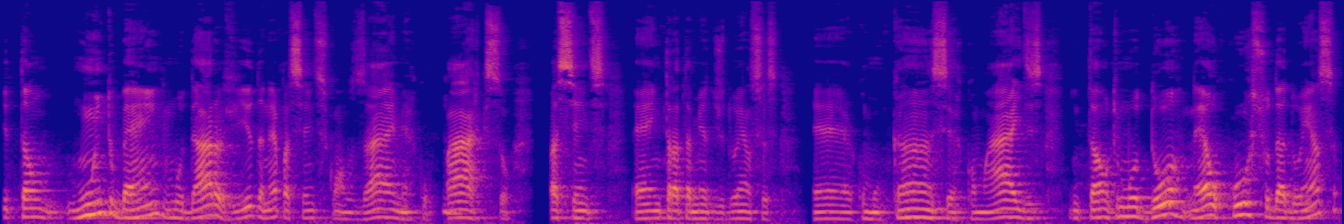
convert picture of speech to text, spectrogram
que estão muito bem, mudaram a vida, né? Pacientes com Alzheimer, com Parkinson, pacientes é, em tratamento de doenças é, como câncer, como AIDS, então que mudou né, o curso da doença,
